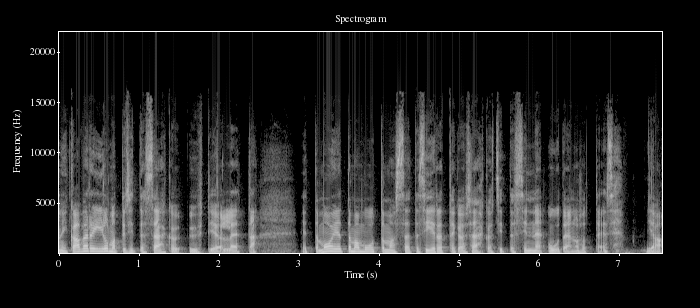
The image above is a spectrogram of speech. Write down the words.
Niin kaveri ilmoitti sitten sähköyhtiölle, että, että moi, että mä muuttamassa, että siirrättekö sähköt sitten sinne uuteen osoitteeseen. Ja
